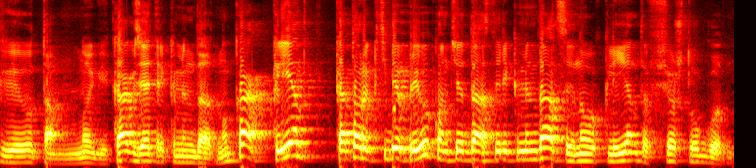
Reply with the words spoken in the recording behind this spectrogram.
вот там многие, как взять рекомендацию? Ну как, клиент, который к тебе привык, он тебе даст и рекомендации новых клиентов, все что угодно.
